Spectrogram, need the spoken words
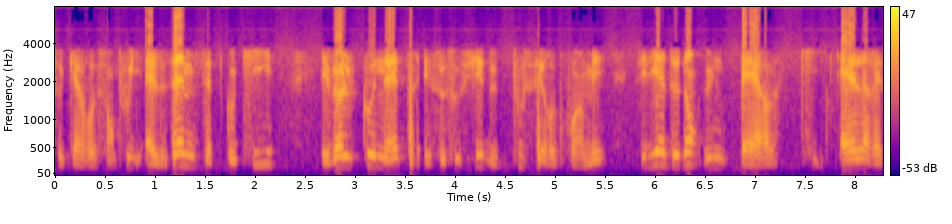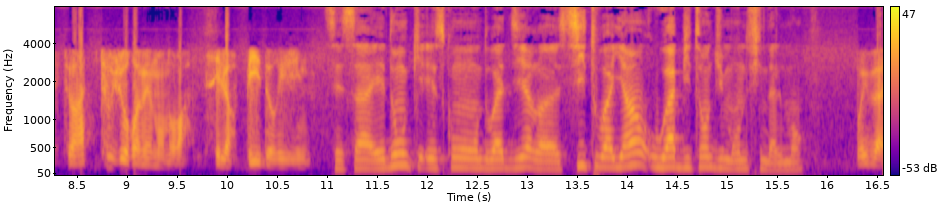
ce qu'elles ressentent. Oui, elles aiment cette coquille et veulent connaître et se soucier de tous ses recoins. Mais il y a dedans une perle qui, elle, restera toujours au même endroit. C'est leur pays d'origine. C'est ça. Et donc, est-ce qu'on doit dire euh, citoyen ou habitant du monde finalement? Oui, bah,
